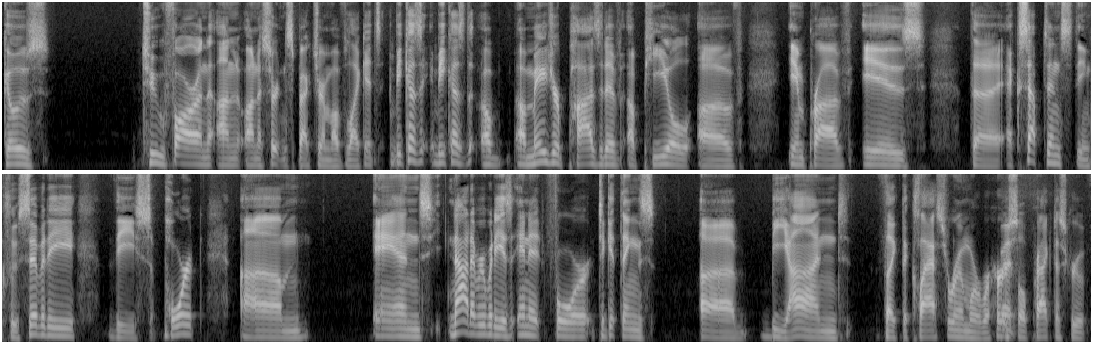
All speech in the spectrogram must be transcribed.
goes too far on the on, on a certain spectrum of like it's because because a, a major positive appeal of improv is the acceptance, the inclusivity, the support. Um, and not everybody is in it for to get things uh, beyond like the classroom or rehearsal right. practice group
